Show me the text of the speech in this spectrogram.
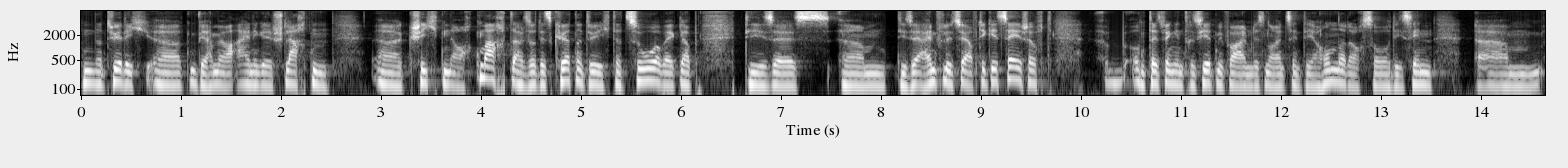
natürlich, äh, wir haben ja einige Schlachtengeschichten äh, auch gemacht, also das gehört natürlich dazu, aber ich glaube, ähm, diese Einflüsse auf die Gesellschaft und deswegen interessiert mich vor allem das 19. Jahrhundert auch so. Die sind, ähm,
